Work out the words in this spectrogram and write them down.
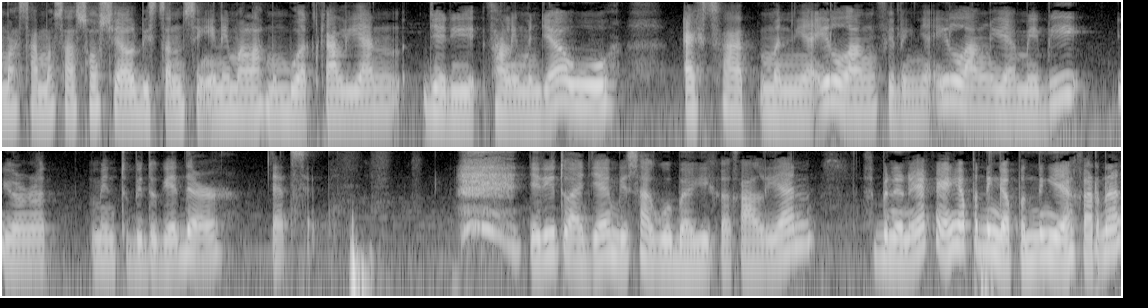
masa-masa uh, social distancing ini malah membuat kalian jadi saling menjauh, excitementnya hilang, feelingnya hilang, ya maybe you're not meant to be together. That's it. jadi itu aja yang bisa gue bagi ke kalian. Sebenarnya kayaknya penting gak penting ya karena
